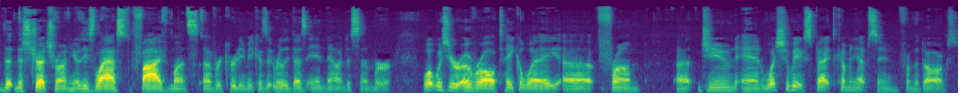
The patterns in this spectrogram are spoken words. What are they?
the, the stretch run here, these last five months of recruiting, because it really does end now in December. What was your overall takeaway uh, from uh, June, and what should we expect coming up soon from the Dogs?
